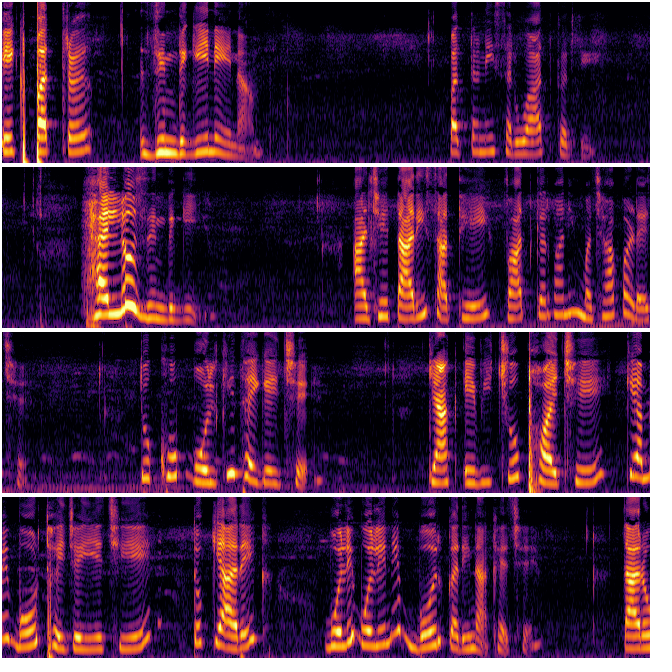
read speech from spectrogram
એક પત્ર જિંદગીને નામ પત્રની શરૂઆત કરીએ હેલો જિંદગી આજે તારી સાથે વાત કરવાની મજા પડે છે તું ખૂબ બોલકી થઈ ગઈ છે ક્યાંક એવી ચૂપ હોય છે કે અમે બોર થઈ જઈએ છીએ તો ક્યારેક બોલી બોલીને બોર કરી નાખે છે તારો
